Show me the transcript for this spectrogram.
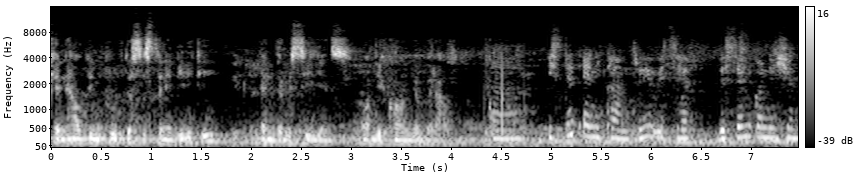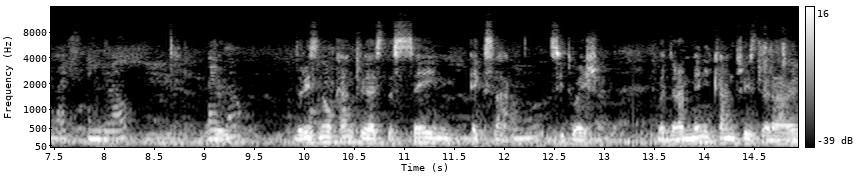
can help improve the sustainability and the resilience of the economy of Berau. Uh, is there any country which have the same condition as in Brazil right There- now? There is no country that has the same exact Mhm. situation, but there are many countries that are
